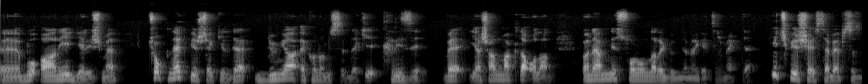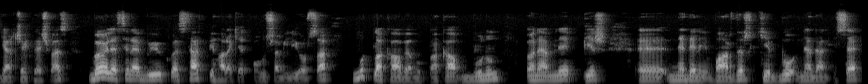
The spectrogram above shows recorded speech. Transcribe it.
e, bu ani gelişme çok net bir şekilde dünya ekonomisindeki krizi ve yaşanmakta olan önemli sorunları gündeme getirmekte. Hiçbir şey sebepsiz gerçekleşmez. Böylesine büyük ve sert bir hareket oluşabiliyorsa mutlaka ve mutlaka bunun önemli bir e, nedeni vardır ki bu neden ise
